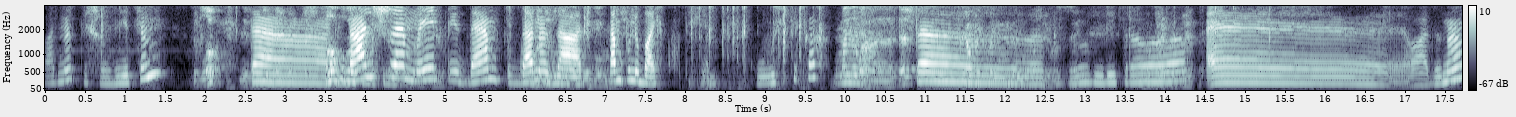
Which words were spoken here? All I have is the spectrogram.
Ладно, пішли звідси. Це це Так, далі ми підемо туди назад. Там полюбаську хтось є. В кустиках. Так, зомбі трава. Е, Ладно.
